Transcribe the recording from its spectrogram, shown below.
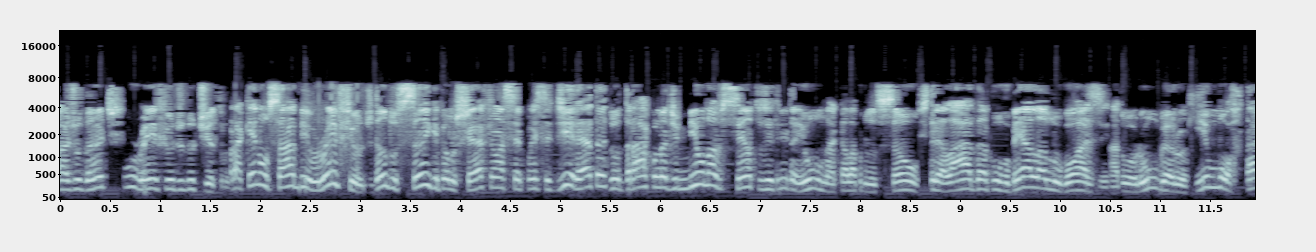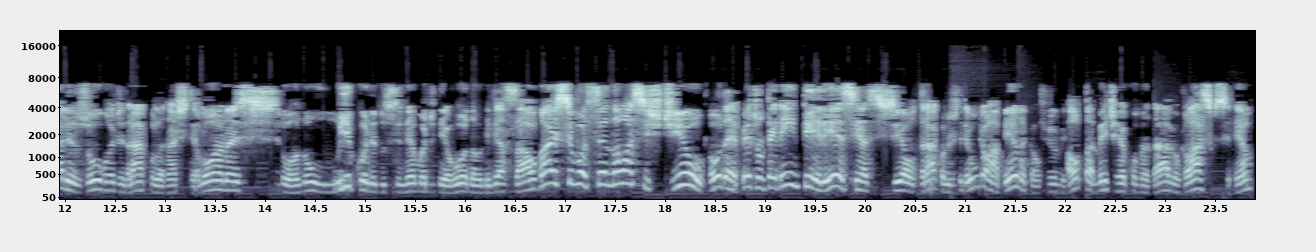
ajudante, o Renfield do título. Para quem não sabe, Renfield, Dando Sangue pelo Chefe, é uma sequência direta do Drácula de 1931, naquela produção estrelada por Bela Lugosi, ator húngaro que imortalizou o Conde Drácula nas telonas, se tornou um ícone do cinema de terror da Universal. Mas se você não assistiu, ou de repente não tem nem interesse em assistir ao Drácula de 31, que é uma pena, que é um filme altamente recomendável, um clássico cinema,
